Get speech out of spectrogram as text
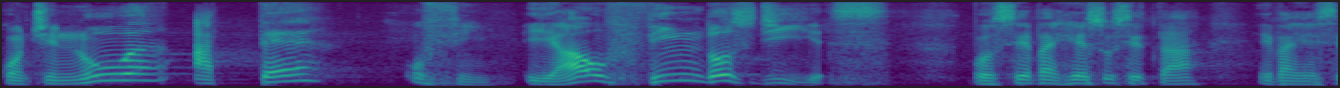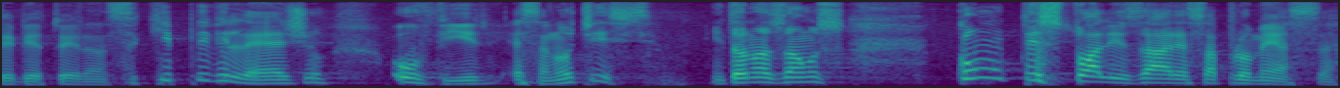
Continua até o fim. E ao fim dos dias, você vai ressuscitar e vai receber a tua herança. Que privilégio ouvir essa notícia. Então nós vamos contextualizar essa promessa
